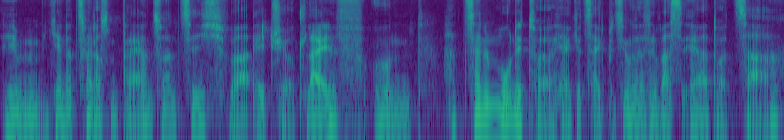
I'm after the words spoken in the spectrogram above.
Im Jänner 2023 war Atriot live und hat seinen Monitor hergezeigt, beziehungsweise was er dort sah.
